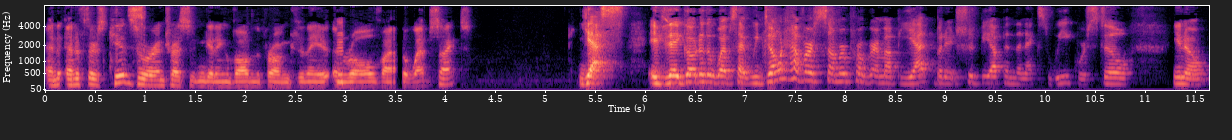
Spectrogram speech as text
And, and if there's kids who are interested in getting involved in the program, can they mm-hmm. enroll via the website? Yes. If they go to the website, we don't have our summer program up yet, but it should be up in the next week. We're still, you know,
